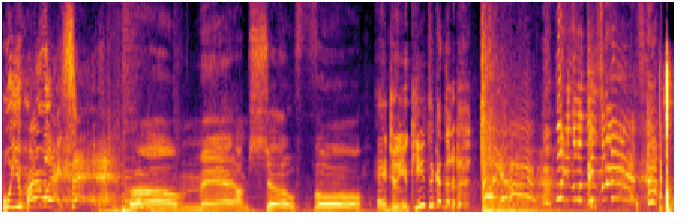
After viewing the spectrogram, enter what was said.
Well, you heard what I said. Oh man, I'm so full. Hey, Junior, can you take out the... Junior! What is with this mess?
